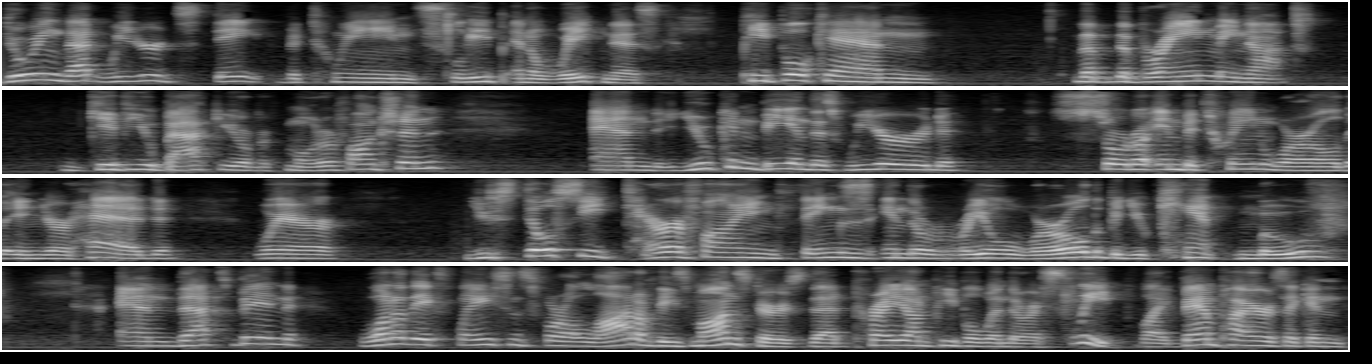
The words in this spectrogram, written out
during that weird state between sleep and awakeness, people can the, the brain may not give you back your motor function and you can be in this weird sort of in between world in your head where you still see terrifying things in the real world but you can't move and that's been one of the explanations for a lot of these monsters that prey on people when they're asleep like vampires that can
